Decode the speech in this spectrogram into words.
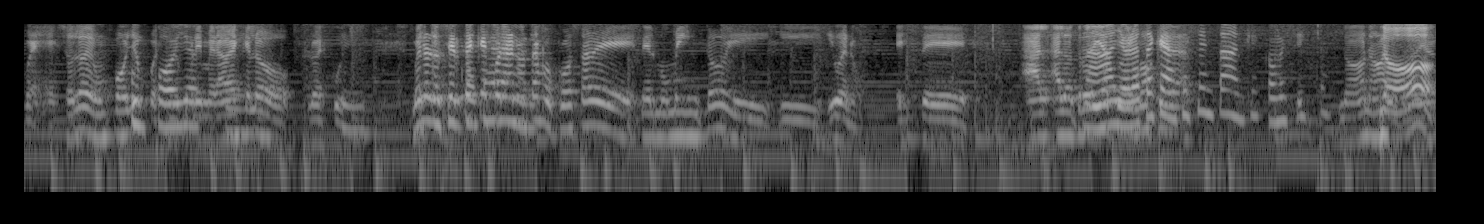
pues eso lo de un pollo, Un pues pollo, la primera sí. vez que lo, lo escucho. Sí. Bueno, lo cierto es que fue la nota jocosa de, del momento y, y- y bueno, este, al, al otro día... Ah, y ahora te que quedaste dar- sin tanque, ¿cómo hiciste? No, no, No,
